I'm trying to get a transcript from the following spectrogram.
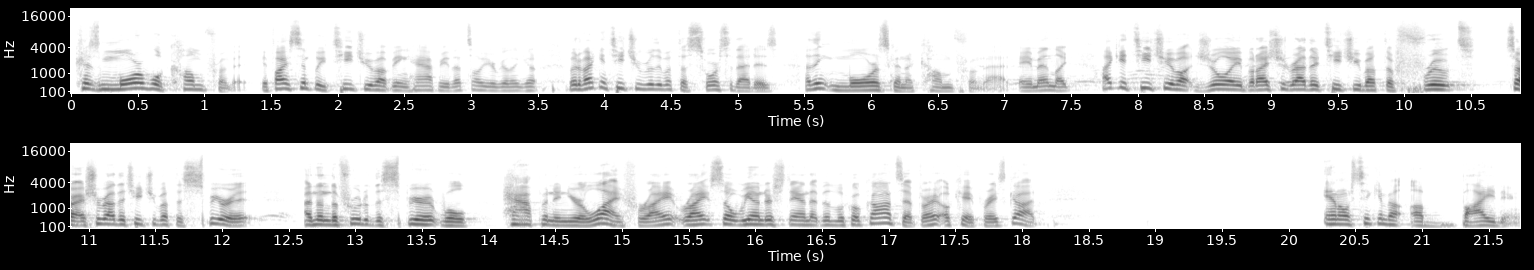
Because more will come from it. If I simply teach you about being happy, that's all you're really gonna. But if I can teach you really what the source of that is, I think more is gonna come from that. Amen. Like I could teach you about joy, but I should rather teach you about the fruit. Sorry, I should rather teach you about the spirit, and then the fruit of the spirit will happen in your life, right? Right. So we understand that biblical concept, right? Okay, praise God. And I was thinking about abiding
